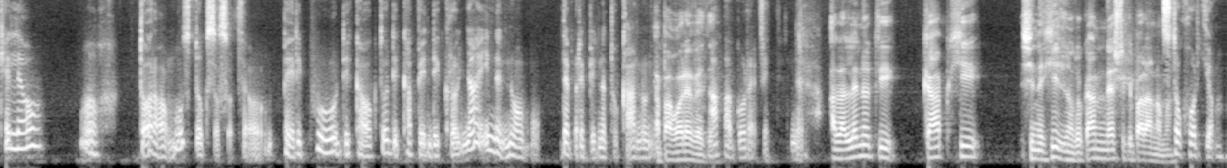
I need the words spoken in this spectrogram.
Και λέω, «Ωχ, τώρα όμως, δόξα στο Θεώ, περίπου 18-15 χρόνια είναι νόμο. Δεν πρέπει να το κάνουν. Απαγορεύεται. Απαγορεύεται. Ναι. Αλλά λένε ότι κάποιοι συνεχίζουν να το κάνουν έστω και παράνομα Στο χωριό.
